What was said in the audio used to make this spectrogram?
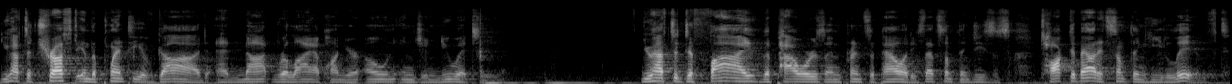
You have to trust in the plenty of God and not rely upon your own ingenuity. You have to defy the powers and principalities. That's something Jesus talked about, it's something he lived,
